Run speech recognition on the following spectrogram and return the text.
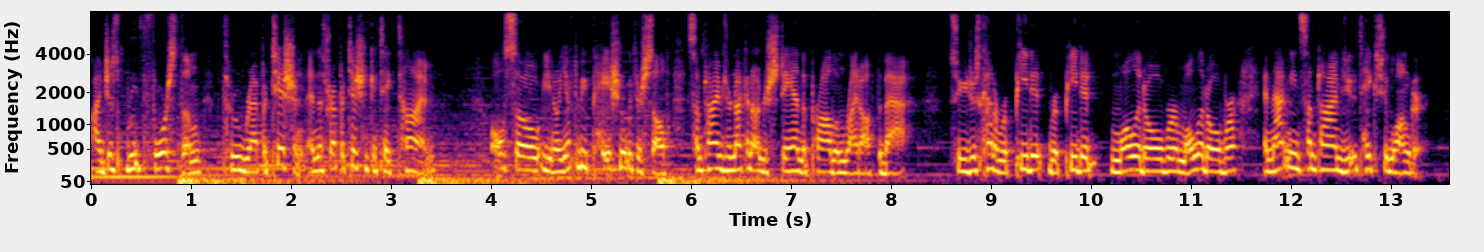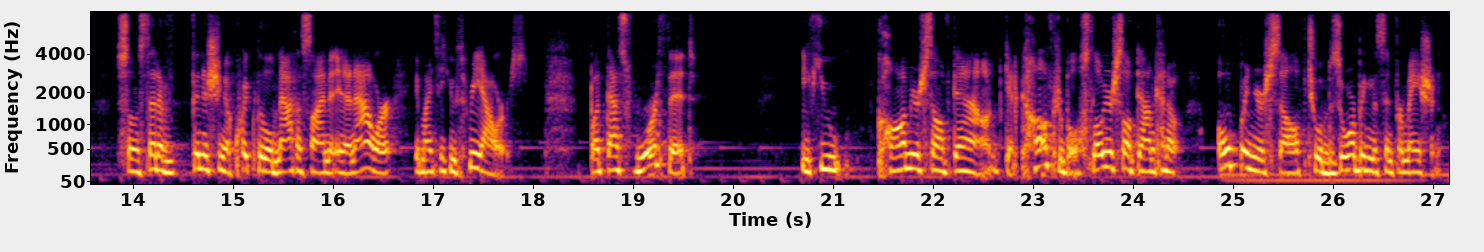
I just brute forced them through repetition. And this repetition can take time. Also, you know, you have to be patient with yourself. Sometimes you're not going to understand the problem right off the bat. So you just kind of repeat it, repeat it, mull it over, mull it over, and that means sometimes it takes you longer. So instead of finishing a quick little math assignment in an hour, it might take you three hours. But that's worth it if you calm yourself down, get comfortable, slow yourself down, kind of open yourself to absorbing this information.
